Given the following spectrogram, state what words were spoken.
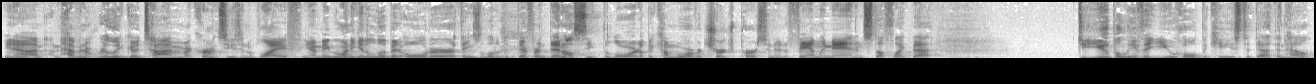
You know, I'm, I'm, having a really good time in my current season of life. You know, maybe when I get a little bit older or things a little bit different, then I'll seek the Lord. I'll become more of a church person and a family man and stuff like that. Do you believe that you hold the keys to death and hell?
